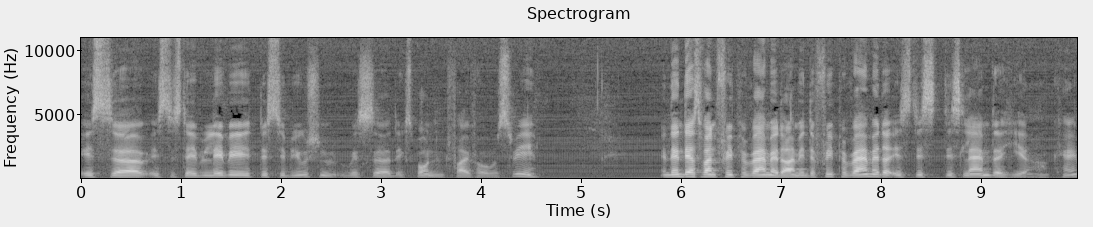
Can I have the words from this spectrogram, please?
is, uh, is the stable Levy distribution with uh, the exponent 5 over 3. And then there's one free parameter. I mean, the free parameter is this, this lambda here, okay?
